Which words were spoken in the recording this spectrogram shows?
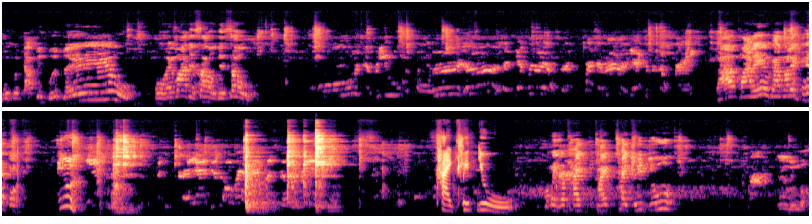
มึงก็จับเป็นเบิดแล้วบอกให้ว่าแต่เศร้าแต่เศร้า กลับมาแล้ว กลับมาแล้วถ่ายคลิปอยู่เขาเป็นเขาถ่ายถ่ายถ่ายคลิปอยู่ดึงบอก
